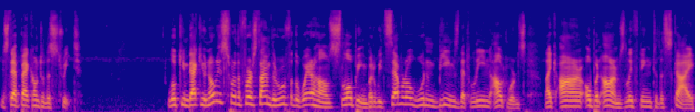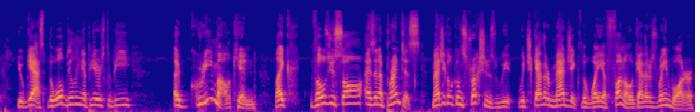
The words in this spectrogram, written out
You step back onto the street. Looking back, you notice for the first time the roof of the warehouse sloping, but with several wooden beams that lean outwards, like ar open arms lifting to the sky. You gasp. The whole building appears to be a Grimalkin, like those you saw as an apprentice. Magical constructions which gather magic the way a funnel gathers rainwater.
